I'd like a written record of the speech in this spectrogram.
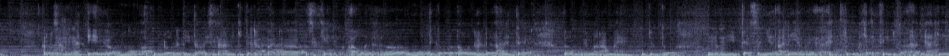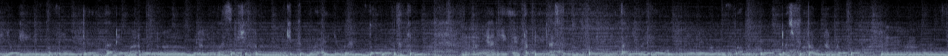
Kalau sakit Hmm. nanti uh, umur 40 nanti. Tapi sekarang ni kita dapat uh, pesakit awal uh, umur 30 tahun dah ada heart attack. Uh, memang ramai macam tu. Hmm. Tapi biasanya ada yang atlet macam atlet juga hari-hari jogging 5 km. Ada baru uh, bulan lepas uh, kita buat angiogram untuk buat pesakit ni. Hmm. Hari-hari eh, tapi last kali kita tahu bila tanya balik Dah 10 tahun dah merokok. Hmm.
